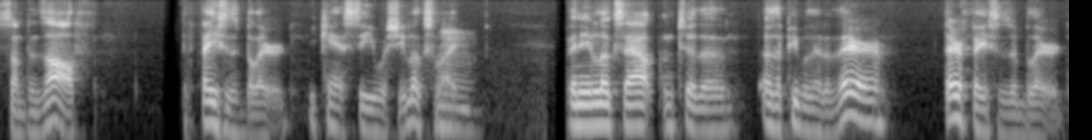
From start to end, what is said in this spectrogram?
something's off. The face is blurred. You can't see what she looks like. Mm. Then he looks out into the other people that are there. Their faces are blurred.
